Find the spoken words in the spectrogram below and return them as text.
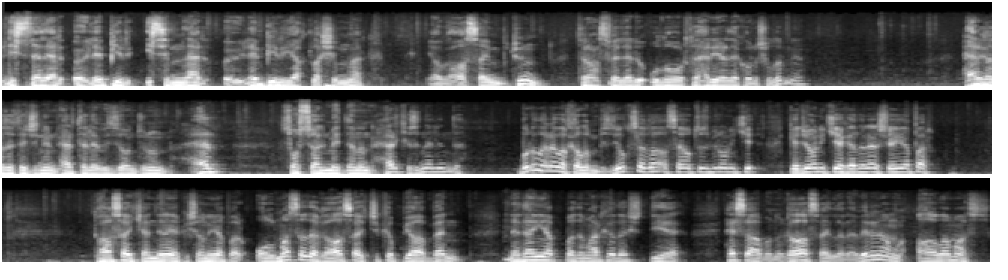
listeler, öyle bir isimler, öyle bir yaklaşımlar. Ya Galatasaray'ın bütün transferleri ulu orta her yerde konuşulur mu ya? Her gazetecinin, her televizyoncunun, her sosyal medyanın herkesin elinde. Buralara bakalım biz. Yoksa Galatasaray 31-12 gece 12'ye kadar her şeyi yapar. Galatasaray kendine yakışanı yapar. Olmazsa da Galatasaray çıkıp ya ben neden yapmadım arkadaş diye hesabını Galatasaraylılara verir ama ağlamaz.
